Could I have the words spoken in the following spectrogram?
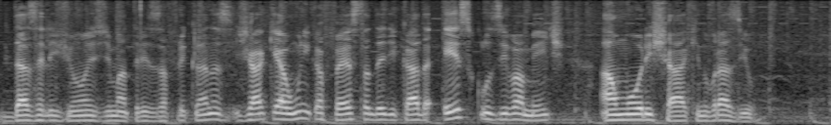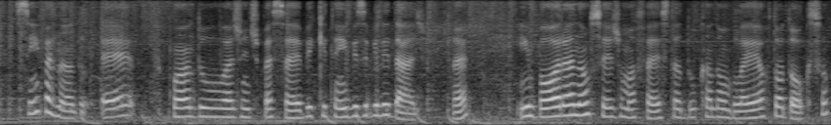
das religiões de matrizes africanas, já que é a única festa dedicada exclusivamente a um orixá aqui no Brasil. Sim, Fernando, é quando a gente percebe que tem visibilidade, né? Embora não seja uma festa do candomblé ortodoxo,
